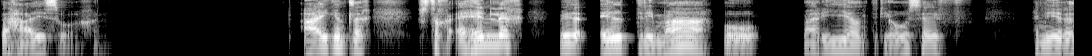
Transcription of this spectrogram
daheim suchen. Eigentlich ist es doch ähnlich wie der ältere Mann, wo Maria und Josef in ihr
